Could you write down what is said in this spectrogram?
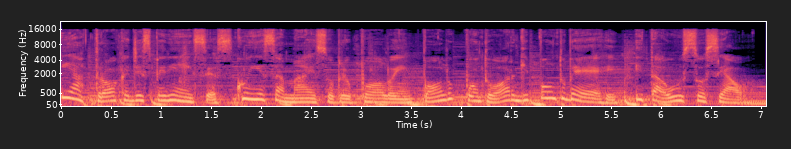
e a troca de experiências. Conheça mais sobre o Polo em polo.org.br. Itaú Social.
